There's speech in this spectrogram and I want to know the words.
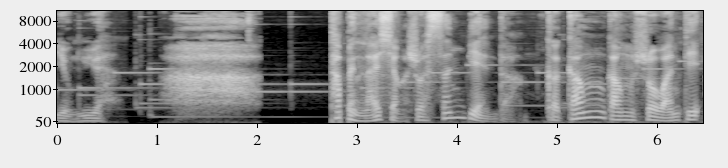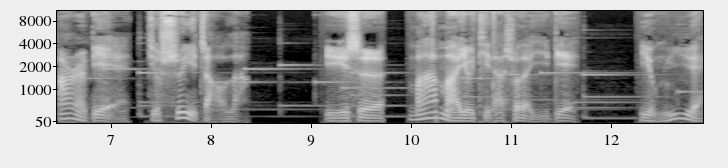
永远。啊！他本来想说三遍的，可刚刚说完第二遍就睡着了。于是妈妈又替他说了一遍：“永远，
